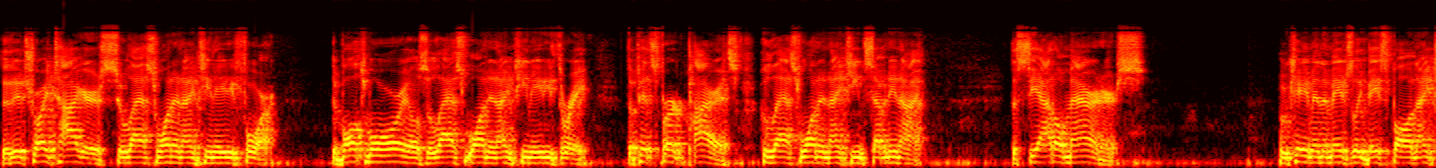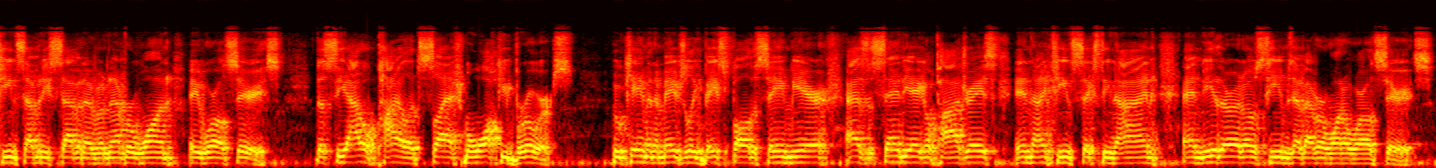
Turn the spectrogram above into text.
The Detroit Tigers, who last won in 1984 the Baltimore Orioles, who last won in 1983, the Pittsburgh Pirates, who last won in 1979, the Seattle Mariners, who came into Major League Baseball in 1977 and have never won a World Series, the Seattle Pilots slash Milwaukee Brewers, who came into Major League Baseball the same year as the San Diego Padres in 1969, and neither of those teams have ever won a World Series.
